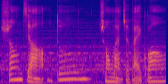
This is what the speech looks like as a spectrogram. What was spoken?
双脚都充满着白光。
